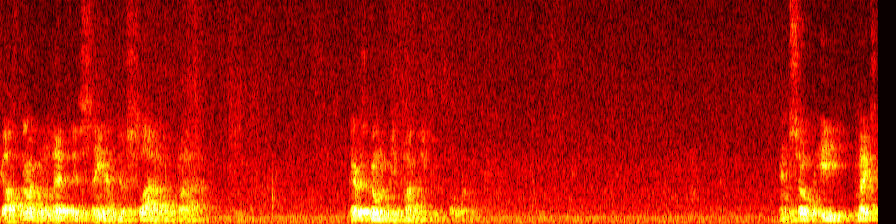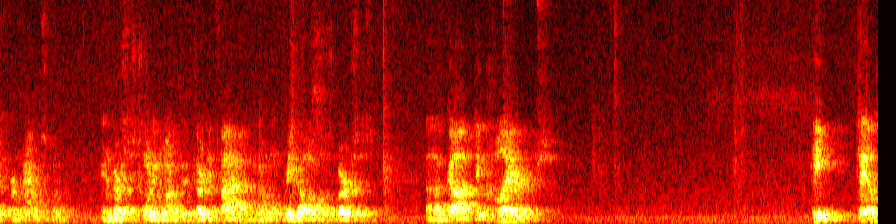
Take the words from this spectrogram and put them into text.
God's not going to let this sin just slide on by. There's going to be punishment for it. And so he makes a pronouncement in verses 21 through 35, and I won't read all those verses. Uh, God declares. He tells,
